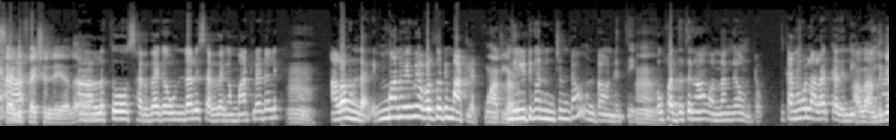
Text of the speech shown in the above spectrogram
సాటిస్ఫాక్షన్ చేయాలా? వాళ్ళతో సరదాగా ఉండాలి సరదాగా మాట్లాడాలి. అలా ఉండాలి. మనమేమో ఎవరితోటి మాట్లాడు నీట్గా నుంచుంటాం ఉంటాం అండి అంతే ఒక పద్ధతిగా వందంగా ఉంటాం. కానీ వాళ్ళు అలా కాదండి. అందుకే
